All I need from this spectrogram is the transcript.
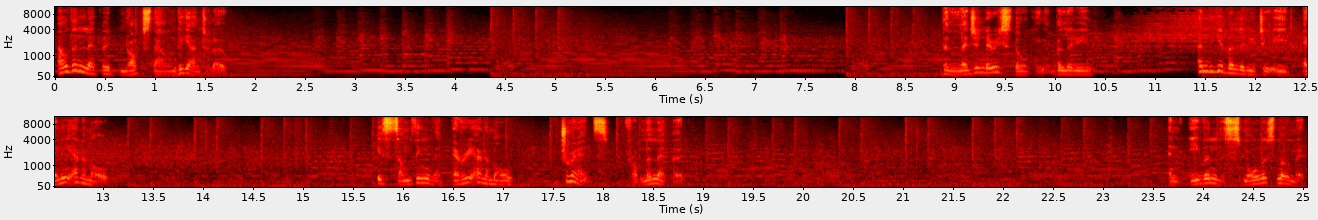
how the leopard knocks down the antelope. The legendary stalking ability, and the ability to eat any animal is something that every animal dreads from the leopard. And even the smallest moment,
